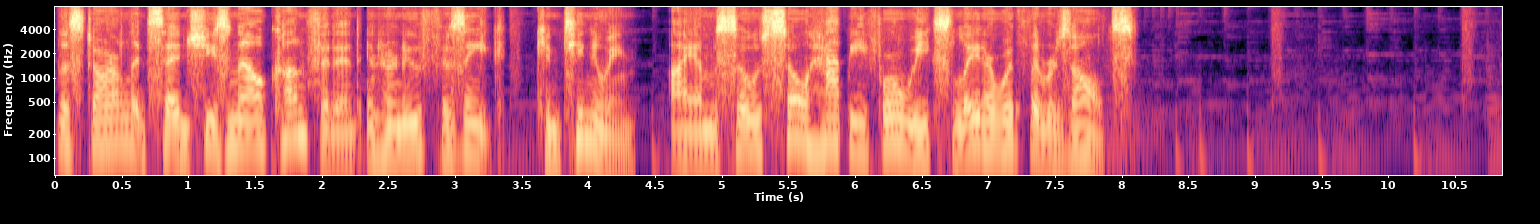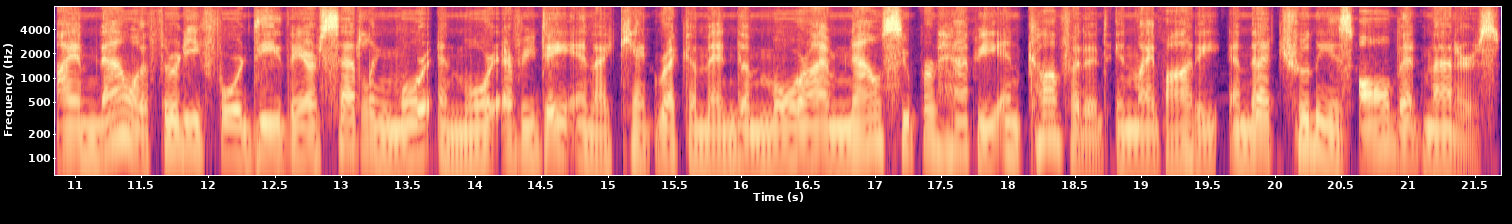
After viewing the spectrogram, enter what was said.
The starlet said she's now confident in her new physique, continuing, I am so so happy four weeks later with the results. I am now a 34D they are settling more and more every day and I can't recommend them more I am now super happy and confident in my body and that truly is all that matters.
